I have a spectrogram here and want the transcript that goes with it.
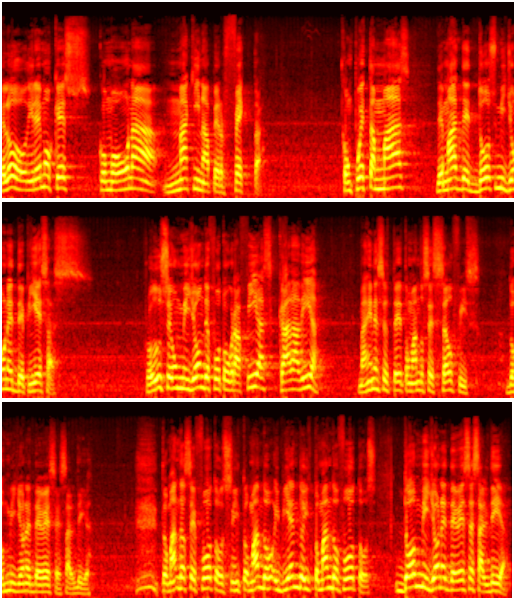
El ojo diremos que es como una máquina perfecta, compuesta más de más de dos millones de piezas. Produce un millón de fotografías cada día. Imagínese usted tomándose selfies dos millones de veces al día tomándose fotos y tomando y viendo y tomando fotos dos millones de veces al día.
